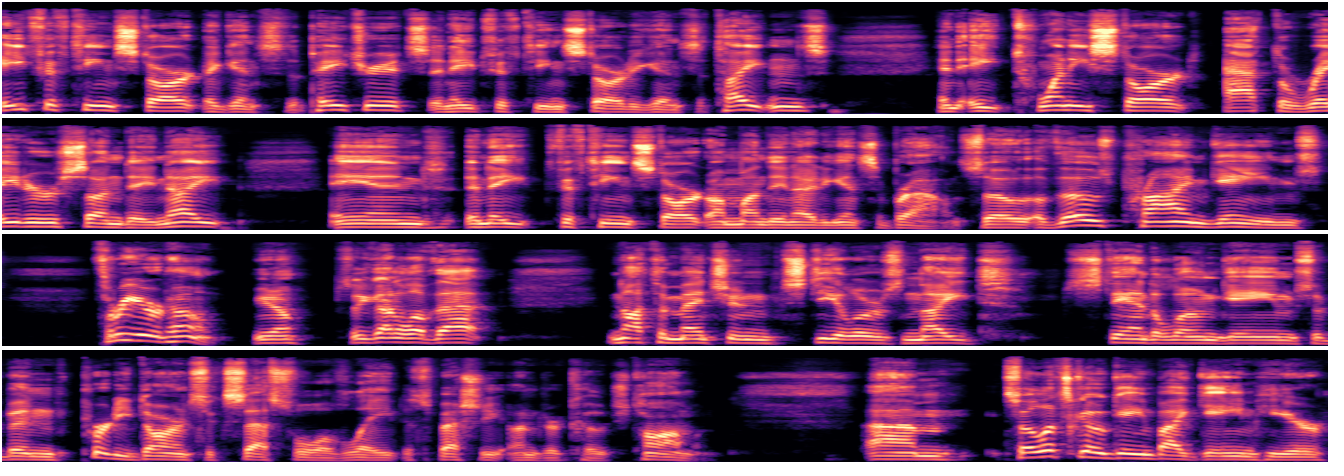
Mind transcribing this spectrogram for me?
8:15 start against the Patriots, an 8:15 start against the Titans, an 8:20 start at the Raiders Sunday night, and an 8-15 start on Monday night against the Browns. So of those prime games, three are at home, you know, so you got to love that. Not to mention Steelers night standalone games have been pretty darn successful of late, especially under Coach Tomlin. Um, so let's go game by game here.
